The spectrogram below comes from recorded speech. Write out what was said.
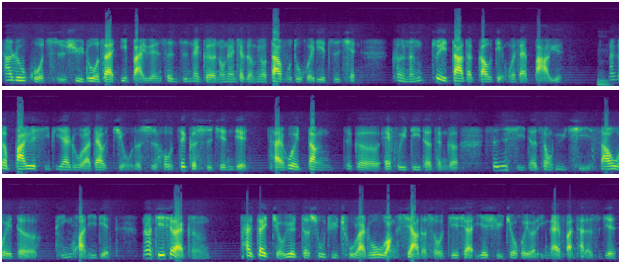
它如果持续落在一百元，甚至那个农粮价格没有大幅度回跌之前。可能最大的高点会在八月，那个八月 CPI 如果来到九的时候，这个时间点才会让这个 FED 的整个升息的这种预期稍微的平缓一点。那接下来可能它在九月的数据出来，如果往下的时候，接下来也许就会有迎来反弹的时间。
